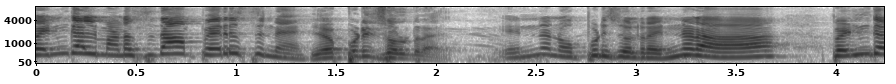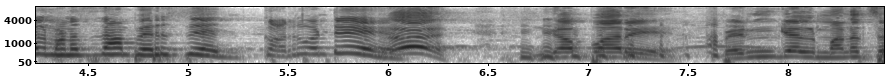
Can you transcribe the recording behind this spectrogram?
பெண்கள் மனசு தான் பெருசுன்னு. எப்படி சொல்ற? என்ன நான் இப்படி சொல்றேன்? என்னடா? பெண்கள் மனசு தான் பெருசு. கருவண்டு. இங்க பாரு. பெண்கள் மனசு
